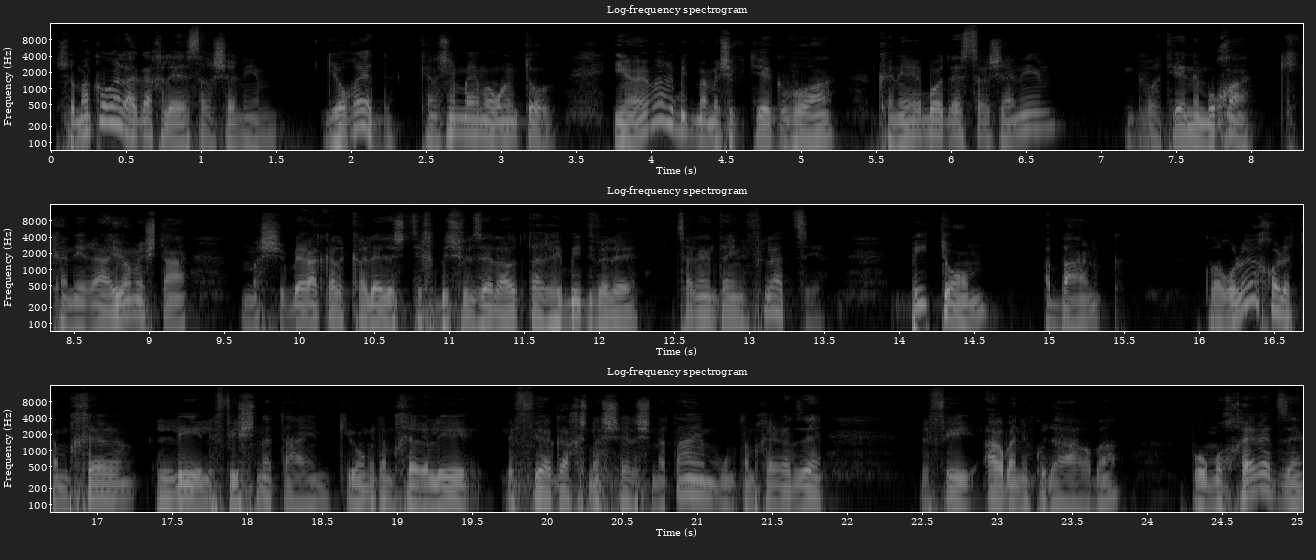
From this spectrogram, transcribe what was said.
עכשיו, מה קורה לאג"ח לעשר שנים? יורד. כי אנשים באים ואומרים, טוב, אם היום הריבית במשק תהיה גבוהה, כנראה בעוד עשר שנים היא כבר תהיה נמוכה. כי כנראה היום יש את המשבר הכלכלי הזה שצריך בשביל זה להעלות את הריבית לצנן את האינפלציה. פתאום הבנק כבר הוא לא יכול לתמחר לי לפי שנתיים, כי הוא מתמחר לי לפי אג"ח של שנתיים, הוא מתמחר את זה לפי 4.4, והוא מוכר את זה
